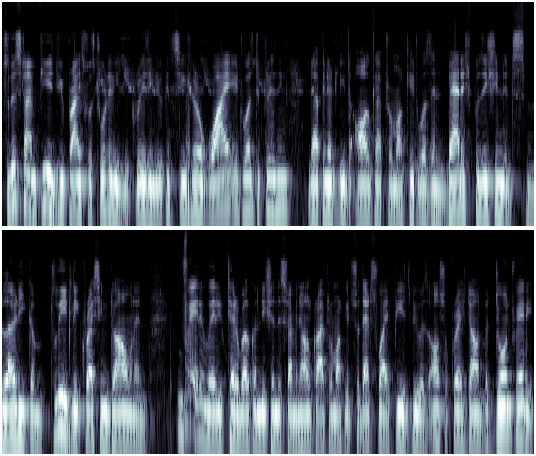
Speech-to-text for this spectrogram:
So this time phb price was totally decreasing. You can see here why it was decreasing. Definitely the all capital market was in bearish position. It's bloody completely crashing down and very very terrible condition this time in all crypto market so that's why phb was also crashed down. But don't worry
